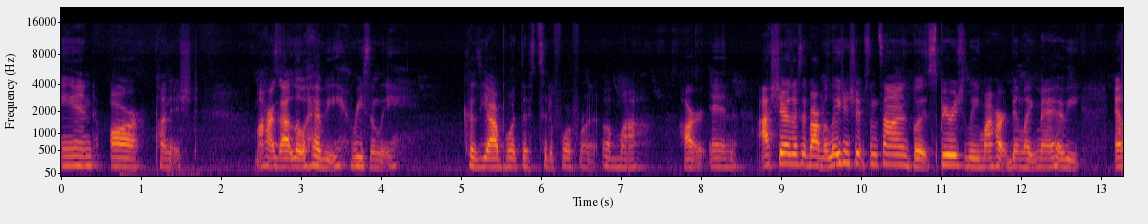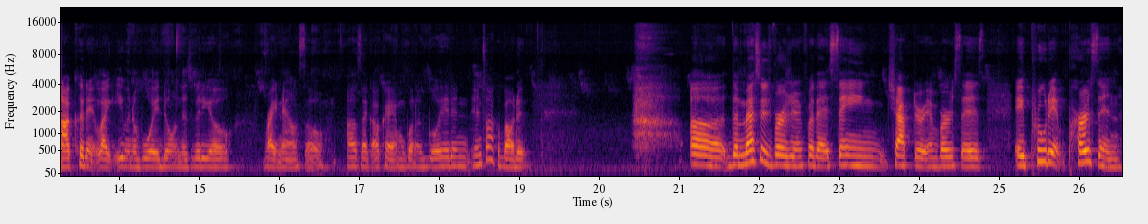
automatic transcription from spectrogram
and are punished. My heart got a little heavy recently because y'all brought this to the forefront of my heart. And I share this about relationships sometimes, but spiritually, my heart been like mad heavy, and I couldn't like even avoid doing this video right now. So I was like, okay, I'm gonna go ahead and, and talk about it. Uh, the message version for that same chapter and verse says, a prudent person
